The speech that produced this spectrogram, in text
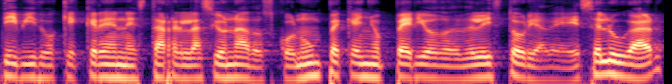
debido a que creen estar relacionados con un pequeño periodo de la historia de ese lugar,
